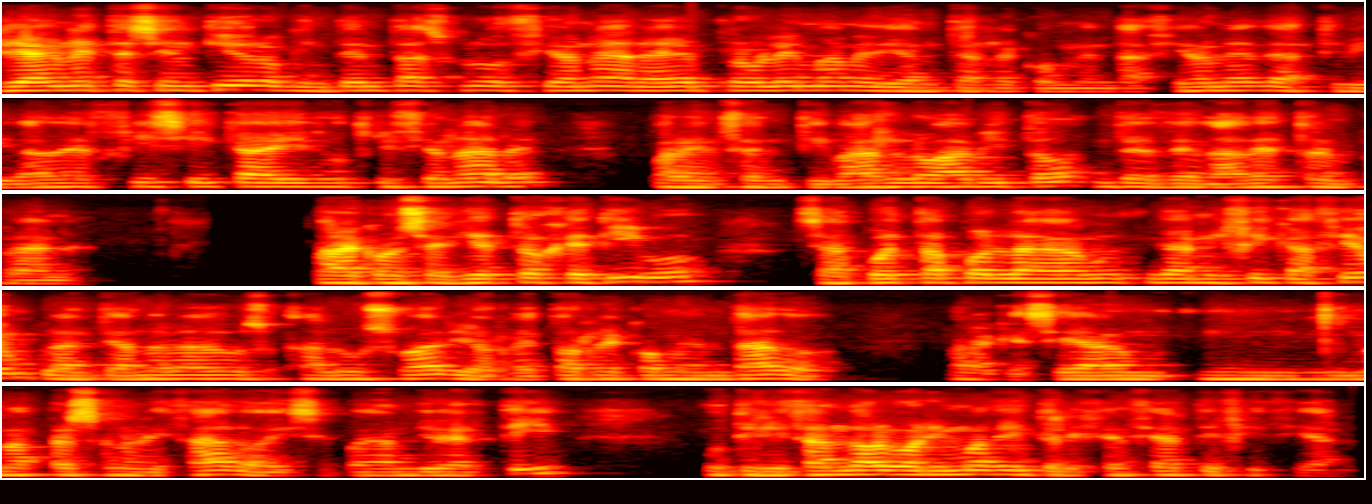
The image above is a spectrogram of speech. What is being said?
RIAN en este sentido lo que intenta solucionar es el problema mediante recomendaciones de actividades físicas y nutricionales para incentivar los hábitos desde edades tempranas. Para conseguir este objetivo, se apuesta por la gamificación, planteando a los, usuarios retos recomendados para que sean mm, más personalizados y se puedan divertir, utilizando algoritmos de inteligencia artificial.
